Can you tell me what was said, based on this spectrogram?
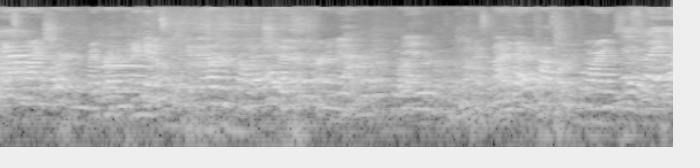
that's my shirt and my brother, my kids could get it from the chess tournament. And I said, I've got a costume for him,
